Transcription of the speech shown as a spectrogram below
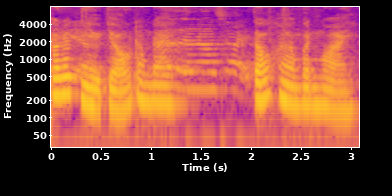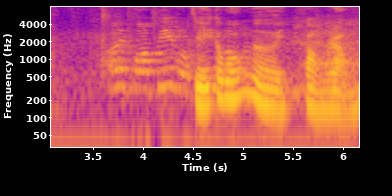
Có rất nhiều chỗ trong đây, tốt hơn bên ngoài. Chỉ có bốn người, phòng rộng.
